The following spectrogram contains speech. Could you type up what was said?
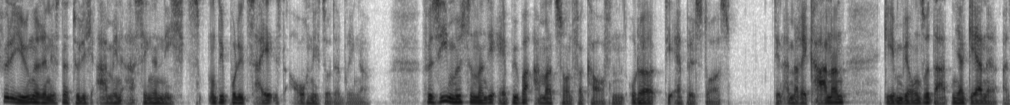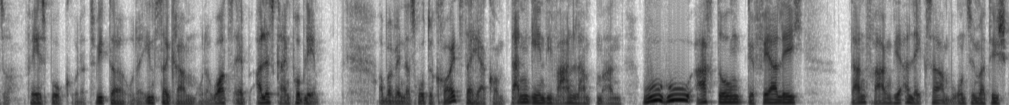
Für die Jüngeren ist natürlich Armin Assinger nichts und die Polizei ist auch nicht so der Bringer. Für sie müsste man die App über Amazon verkaufen oder die Apple Stores. Den Amerikanern geben wir unsere Daten ja gerne, also Facebook oder Twitter oder Instagram oder WhatsApp, alles kein Problem. Aber wenn das Rote Kreuz daherkommt, dann gehen die Warnlampen an. Wuhu, Achtung, gefährlich. Dann fragen wir Alexa am Wohnzimmertisch,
